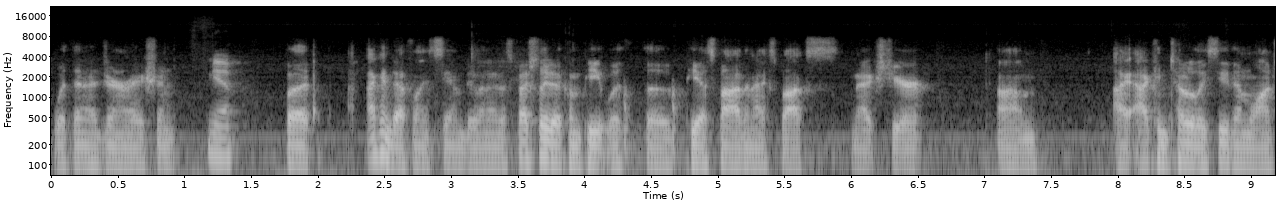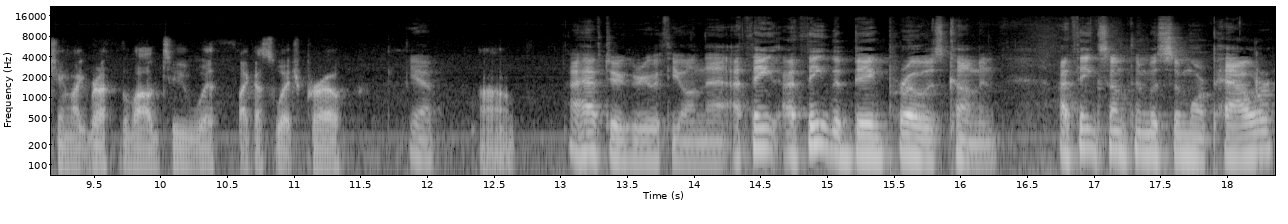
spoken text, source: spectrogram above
within a generation. Yeah. But I can definitely see them doing it, especially to compete with the PS5 and Xbox next year. Um, I, I can totally see them launching like Breath of the Wild 2 with like a Switch Pro. Yeah. Um, I have to agree with you on that. I think I think the big pro is coming. I think something with some more power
